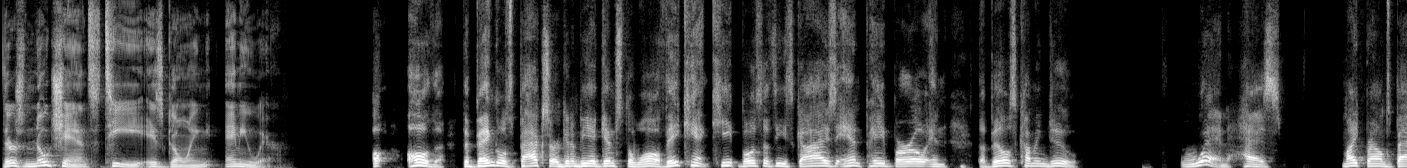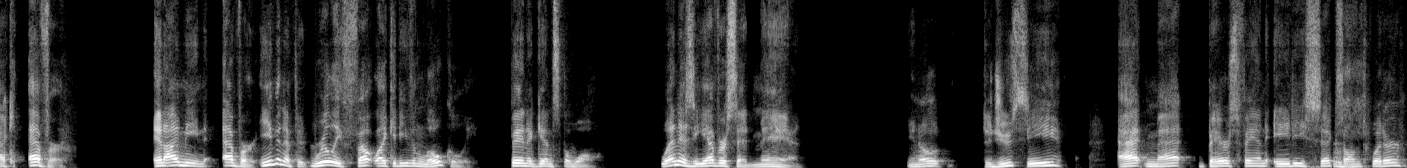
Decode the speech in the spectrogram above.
there's no chance Tee is going anywhere oh, the, the Bengals' backs are going to be against the wall. They can't keep both of these guys and pay Burrow, and the Bills coming due. When has Mike Brown's back ever, and I mean ever, even if it really felt like it, even locally, been against the wall? When has he ever said, man, you know, did you see at Matt Bears fan 86 on Twitter?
